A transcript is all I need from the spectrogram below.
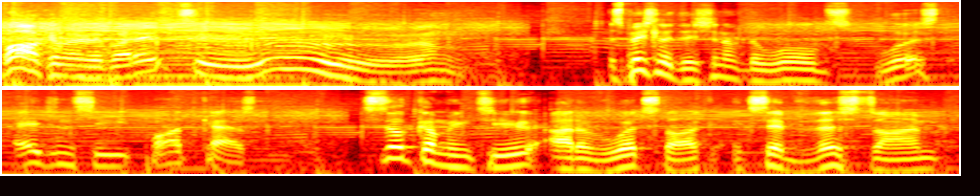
Welcome, everybody, to a special edition of the world's worst agency podcast. Still coming to you out of Woodstock, except this time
